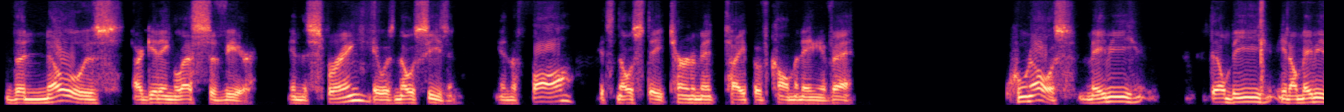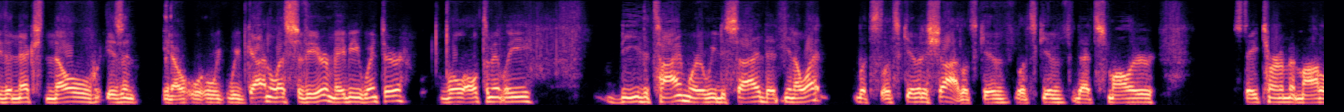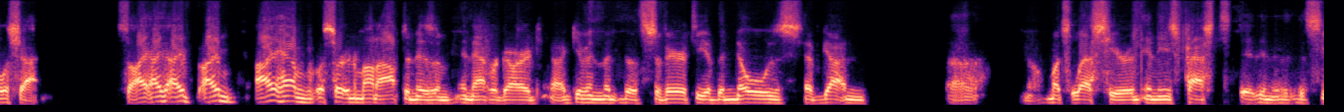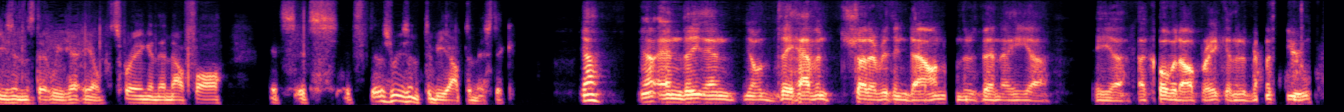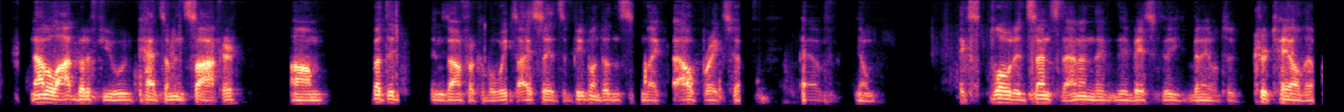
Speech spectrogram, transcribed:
the no's are getting less severe. In the spring, it was no season. In the fall, it's no state tournament type of culminating event. Who knows? Maybe there'll be, you know, maybe the next no isn't, you know, we've gotten less severe. Maybe winter will ultimately be the time where we decide that, you know what, let's let's give it a shot. Let's give let's give that smaller state tournament model a shot. So I I I I have a certain amount of optimism in that regard, uh, given the, the, severity of the no's have gotten uh, you know, much less here in, in these past in the, the seasons that we had, you know, spring and then now fall. It's it's it's there's reason to be optimistic. Yeah, yeah, and they and you know they haven't shut everything down. There's been a uh, a uh, a COVID outbreak, and there's been a few, not a lot, but a few. Had some in soccer, um, but they things down for a couple of weeks. Isolated some people. It doesn't seem like the outbreaks have have you know exploded since then, and they they've basically been able to curtail them.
